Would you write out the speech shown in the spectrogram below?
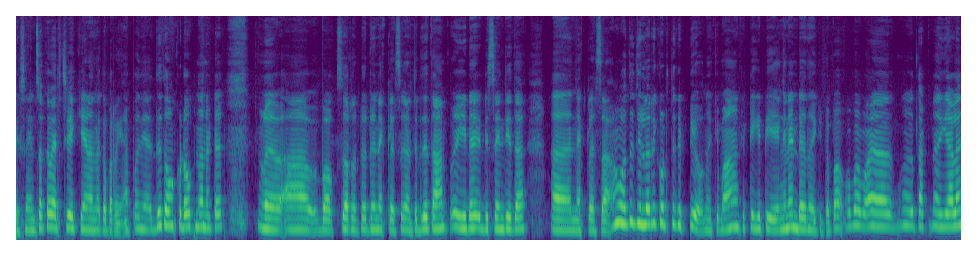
ഡിസൈൻസൊക്കെ വരച്ച് വെക്കുകയാണെന്നൊക്കെ പറയും. അപ്പോൾ ഞാൻ ഇത് നോക്കടോ എന്ന് പറഞ്ഞിട്ട് ആ ബോക്സ് പറഞ്ഞിട്ട് ഒരു നെക്ലസ് കാണിച്ചിട്ട് ഇത് താൻ ഈടെ ഡിസൈൻ ചെയ്ത നെക്ലസ്സാണ് ആ അത് ജ്വല്ലറി കൊടുത്ത് കിട്ടിയോ? എന്ന് നോക്കുമ്പോൾ ആ കിട്ടി കിട്ടി എങ്ങനെയുണ്ട് എന്ന് നോക്കിയിട്ട് അപ്പോൾ ഇയാളെ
